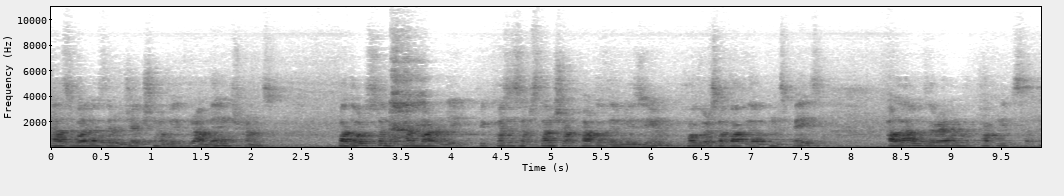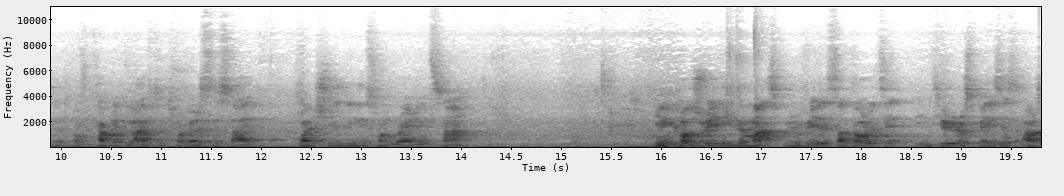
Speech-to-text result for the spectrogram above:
as well as the rejection of a grand entrance, but also and primarily because a substantial part of the museum hovers above the open space allowing the realm of public, uh, of public life to traverse the site while shielding it from rain and sun. In a close reading, the MASP reveals that all its interior spaces are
